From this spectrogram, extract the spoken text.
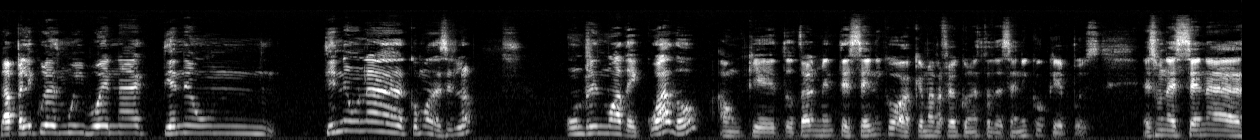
La película es muy buena, tiene un tiene una, ¿cómo decirlo? Un ritmo adecuado, aunque totalmente escénico. ¿A qué me refiero con esto de escénico? Que pues es una escena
